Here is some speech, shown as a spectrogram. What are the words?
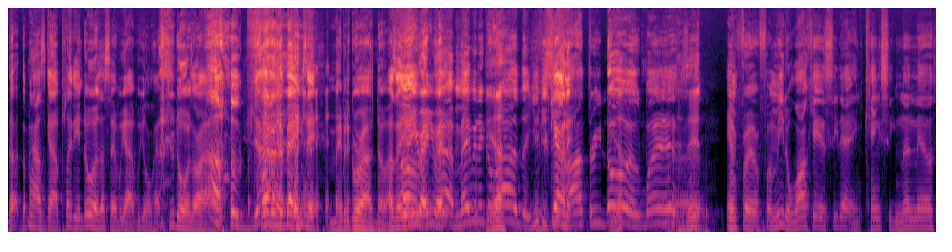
"Th- them house got plenty of doors. I said, we got, we gonna have two doors on our house. Oh God! Front and the back. He said, maybe the garage door. I said, yeah, you right, you right. Yeah, maybe the garage. Yeah. door. You If can you see count it. all three doors, boy. That's it. And for for me to walk in and see that and can't see nothing else,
